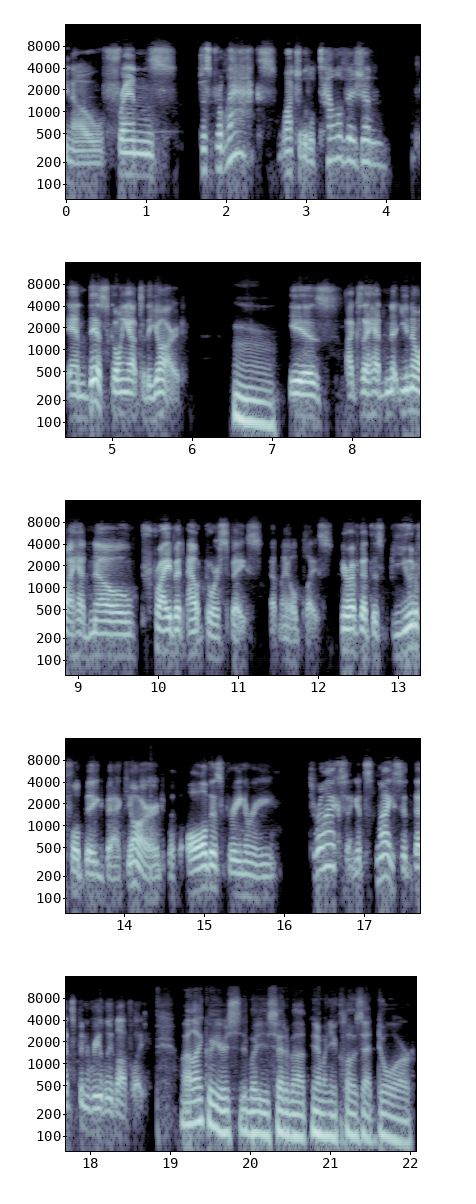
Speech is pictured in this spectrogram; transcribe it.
you know friends, just relax, watch a little television, and this going out to the yard Hmm. is because I had no, you know I had no private outdoor space at my old place. Here I've got this beautiful big backyard with all this greenery. It's relaxing. It's nice. It, that's been really lovely. Well, I like what you what you said about you know when you close that door,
